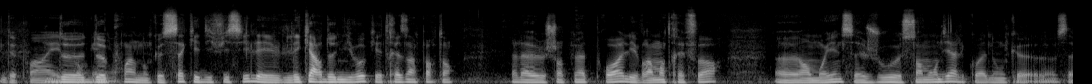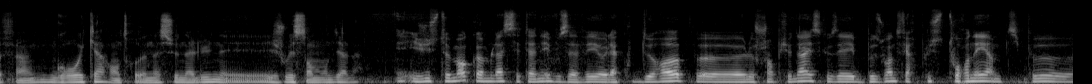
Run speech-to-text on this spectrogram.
De points et de, points. Donc euh, c'est ça qui est difficile et l'écart de niveau qui est très important. Là, le championnat de Pro il est vraiment très fort. Euh, en moyenne, ça joue sans mondial, quoi. Donc euh, ça fait un gros écart entre National 1 et, et jouer sans mondial. Et justement, comme là, cette année, vous avez euh, la Coupe d'Europe, euh, le championnat, est-ce que vous avez besoin de faire plus tourner un petit peu,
